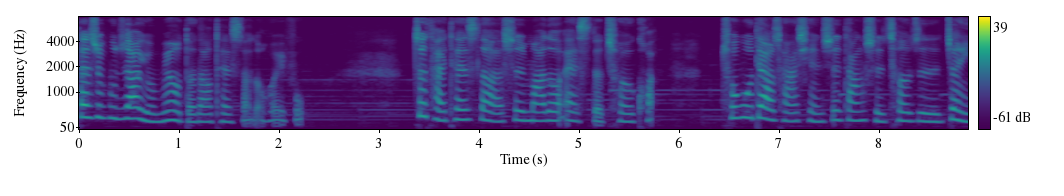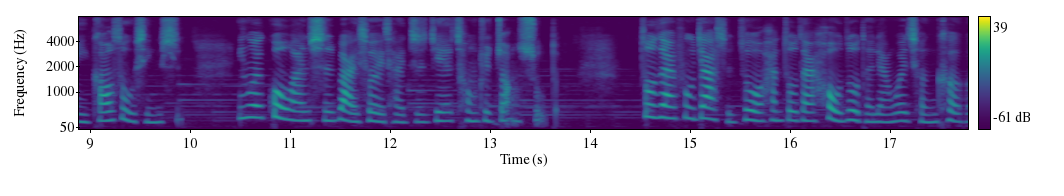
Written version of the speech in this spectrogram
但是不知道有没有得到 Tesla 的回复。这台 Tesla 是 Model S 的车款。初步调查显示，当时车子正以高速行驶，因为过弯失败，所以才直接冲去撞树的。坐在副驾驶座和坐在后座的两位乘客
